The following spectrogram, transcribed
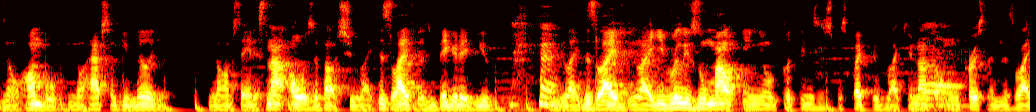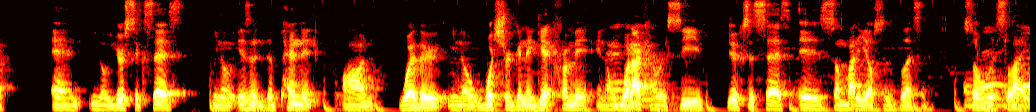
you know, humble, you know, have some humility. You know what I'm saying? It's not always about you. Like this life is bigger than you. like this life, like you really zoom out and you know put things in perspective. Like you're not yeah. the only person in this life, and you know your success, you know, isn't dependent on whether you know what you're gonna get from it and mm-hmm. what I can mm-hmm. receive. Your success is somebody else's blessing. So it's like,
